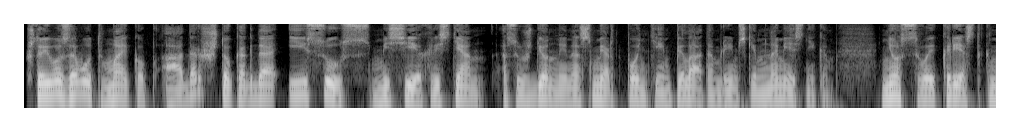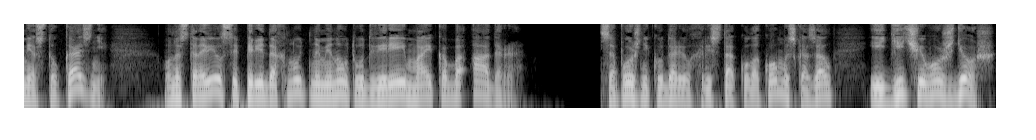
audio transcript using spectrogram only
что его зовут Майкоп Адар, что когда Иисус, Мессия христиан, осужденный на смерть Понтием Пилатом, римским наместником, нес свой крест к месту казни, он остановился передохнуть на минуту у дверей Майкоба Адара. Сапожник ударил Христа кулаком и сказал «Иди, чего ждешь?»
